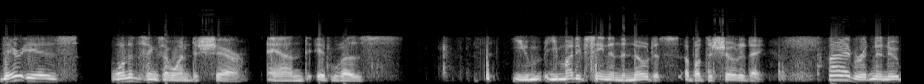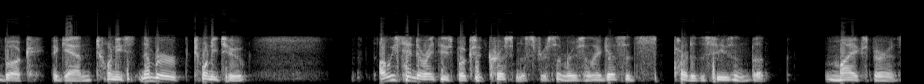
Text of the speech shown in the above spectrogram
There is one of the things I wanted to share, and it was you you might have seen in the notice about the show today. I've written a new book again, 20 number 22. I always tend to write these books at Christmas for some reason. I guess it's part of the season, but my experience.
